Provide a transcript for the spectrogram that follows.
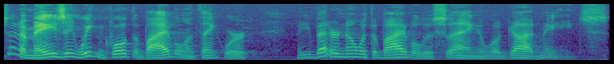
Isn't it amazing? We can quote the Bible and think we're, you better know what the Bible is saying and what God means.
